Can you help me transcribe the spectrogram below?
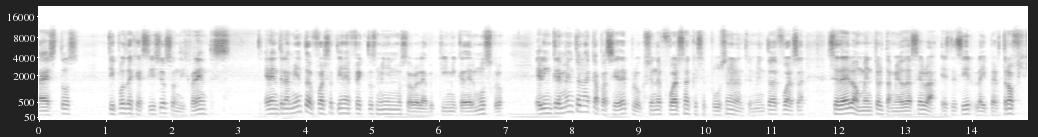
a estos tipos de ejercicios son diferentes. El entrenamiento de fuerza tiene efectos mínimos sobre la bioquímica del músculo. El incremento en la capacidad de producción de fuerza que se produce en el entrenamiento de fuerza se debe al aumento del tamaño de la célula, es decir, la hipertrofia.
